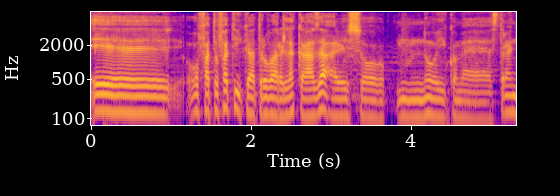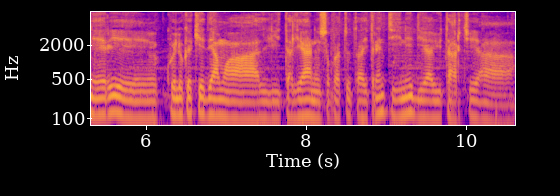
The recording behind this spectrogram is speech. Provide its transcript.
E ho fatto fatica a trovare la casa, adesso mh, noi come stranieri quello che chiediamo agli italiani, soprattutto ai trentini, di aiutarci a,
